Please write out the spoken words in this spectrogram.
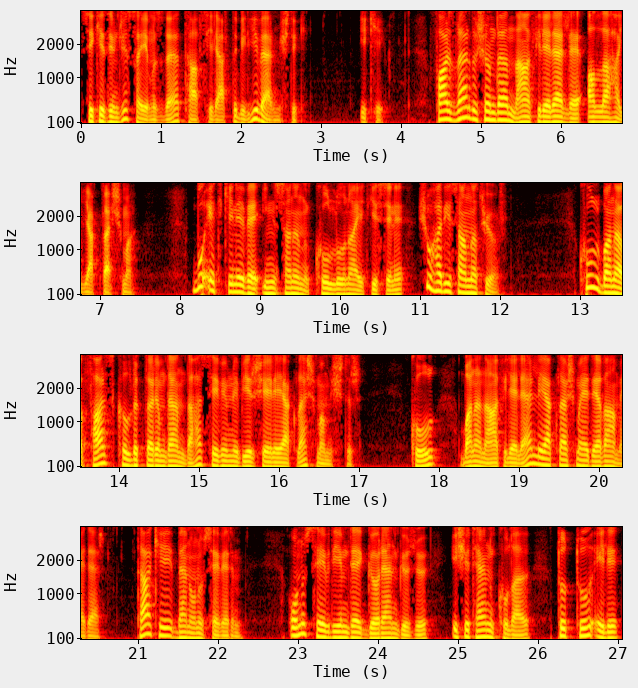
8. sayımızda tafsilatlı bilgi vermiştik. 2. Farzlar dışında nafilelerle Allah'a yaklaşma. Bu etkeni ve insanın kulluğuna etkisini şu hadis anlatıyor. Kul bana farz kıldıklarımdan daha sevimli bir şeyle yaklaşmamıştır. Kul, bana nafilelerle yaklaşmaya devam eder. Ta ki ben onu severim. Onu sevdiğimde gören gözü, işiten kulağı, tuttuğu eli,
